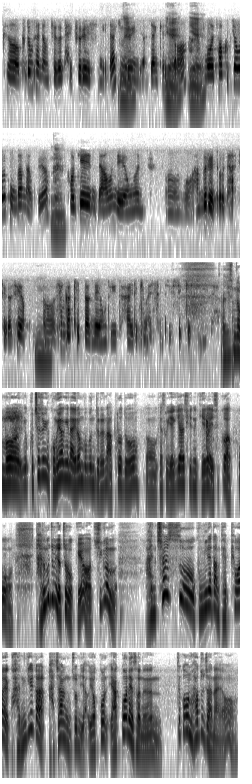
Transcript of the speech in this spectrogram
그 부동산 정책을 발표를 했습니다. 김종인 네. 위원장께서 예. 예. 뭐 적극적으로 공감하고요. 네. 거기에 나온 내용은 어, 뭐, 안 그래도 다 제가 세, 음. 어, 생각했던 내용들이 다 이렇게 말씀드릴 수 있겠습니다. 알겠습니다. 뭐, 구체적인 공약이나 이런 부분들은 앞으로도 어, 계속 얘기할 수 있는 기회가 있을 것 같고, 다른 거 좀 여쭤볼게요. 지금 안철수 국민의당 대표와의 관계가 가장 좀 여권, 야권에서는 뜨거운 화두잖아요.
